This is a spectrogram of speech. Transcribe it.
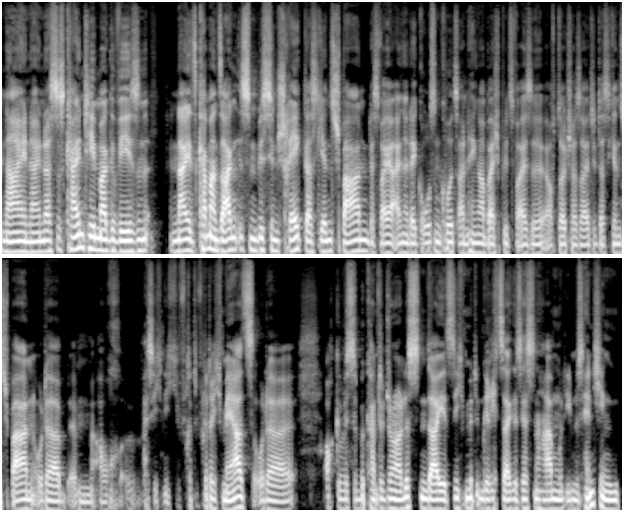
nein, nein, das ist kein Thema gewesen. Nein, jetzt kann man sagen, ist ein bisschen schräg, dass Jens Spahn, das war ja einer der großen Kurzanhänger beispielsweise auf deutscher Seite, dass Jens Spahn oder ähm, auch, weiß ich nicht, Fried- Friedrich Merz oder auch gewisse bekannte Journalisten da jetzt nicht mit im Gerichtssaal gesessen haben und ihm das Händchen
